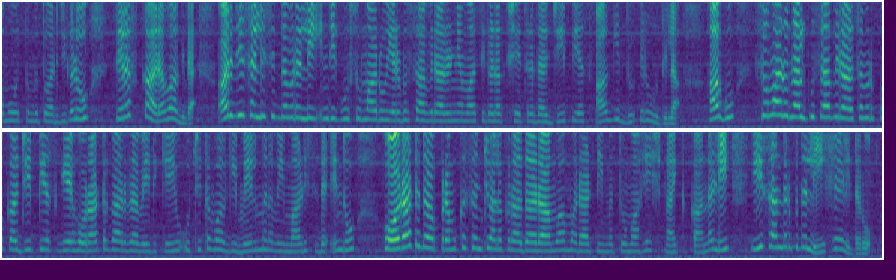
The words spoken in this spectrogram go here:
ಮೂವತ್ತೊಂಬತ್ತು ಅರ್ಜಿಗಳು ತಿರಸ್ಕಾರವಾಗಿದೆ. ಅರ್ಜಿ ಸಲ್ಲಿಸಿದ್ದವರಲ್ಲಿ ಇಂದಿಗೂ ಸುಮಾರು ಎರಡು ಸಾವಿರ ಅರಣ್ಯವಾಸಿಗಳ ಕ್ಷೇತ್ರದ ಜಿಪಿಎಸ್ ಆಗಿದ್ದು ಇರುವುದಿಲ್ಲ. ಹಾಗೂ ಸುಮಾರು ನಾಲ್ಕು ಸಾವಿರ ಅಸಮರ್ಪಕ ಜಿಪಿಎಸ್ಗೆ ಹೋರಾಟಗಾರರ ವೇದಿಕೆಯು ಉಚಿತವಾಗಿ ಮೇಲ್ಮನವಿ ಮಾಡಿಸಿದೆ ಎಂದು ಹೋರಾಟದ ಪ್ರಮುಖ ಸಂಚಾಲಕರಾದ ರಾಮ ಮರಾಠಿ ಮತ್ತು ಮಹೇಶ್ ನಾಯ್ಕ ಕಾನಳ್ಳಿ ಈ ಸಂದರ್ಭದಲ್ಲಿ ಹೇಳಿದರು.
